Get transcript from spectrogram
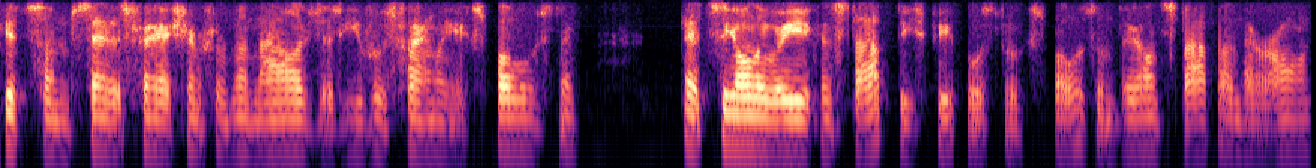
get some satisfaction from the knowledge that he was finally exposed. And that's the only way you can stop these people is to expose them. They don't stop on their own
